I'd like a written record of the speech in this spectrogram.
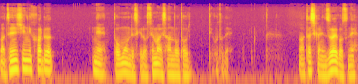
まあ全身にかかるねと思うんですけど狭い参道を通るっていうことで。まあ確かに頭蓋骨ね。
